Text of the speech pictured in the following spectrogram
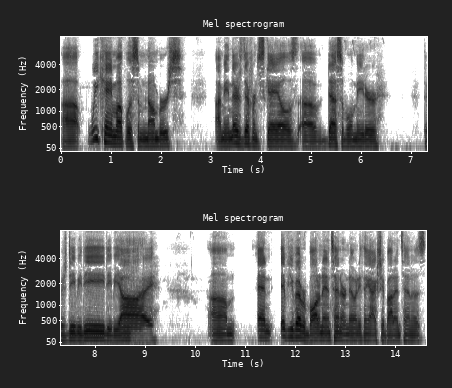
Uh, we came up with some numbers. I mean, there's different scales of decibel meter. There's DBD, DBI. Um, and if you've ever bought an antenna or know anything actually about antennas,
